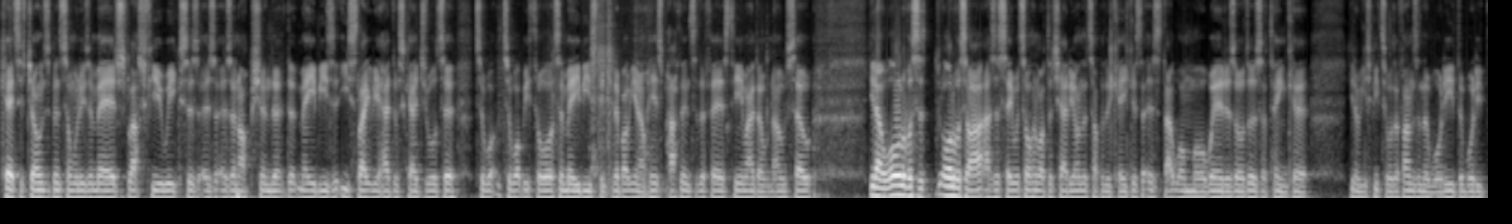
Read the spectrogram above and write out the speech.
Curtis Jones has been someone who's emerged last few weeks as, as, as an option that, that maybe he's, he's slightly ahead of schedule to to what to what we thought, and maybe he's thinking about you know his path into the first team. I don't know. So you know, all of us, all of us are, as I say, we're talking about the cherry on the top of the cake. Is that one more weird as others? I think, uh, you know, you speak to other fans and they're worried. They're worried.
